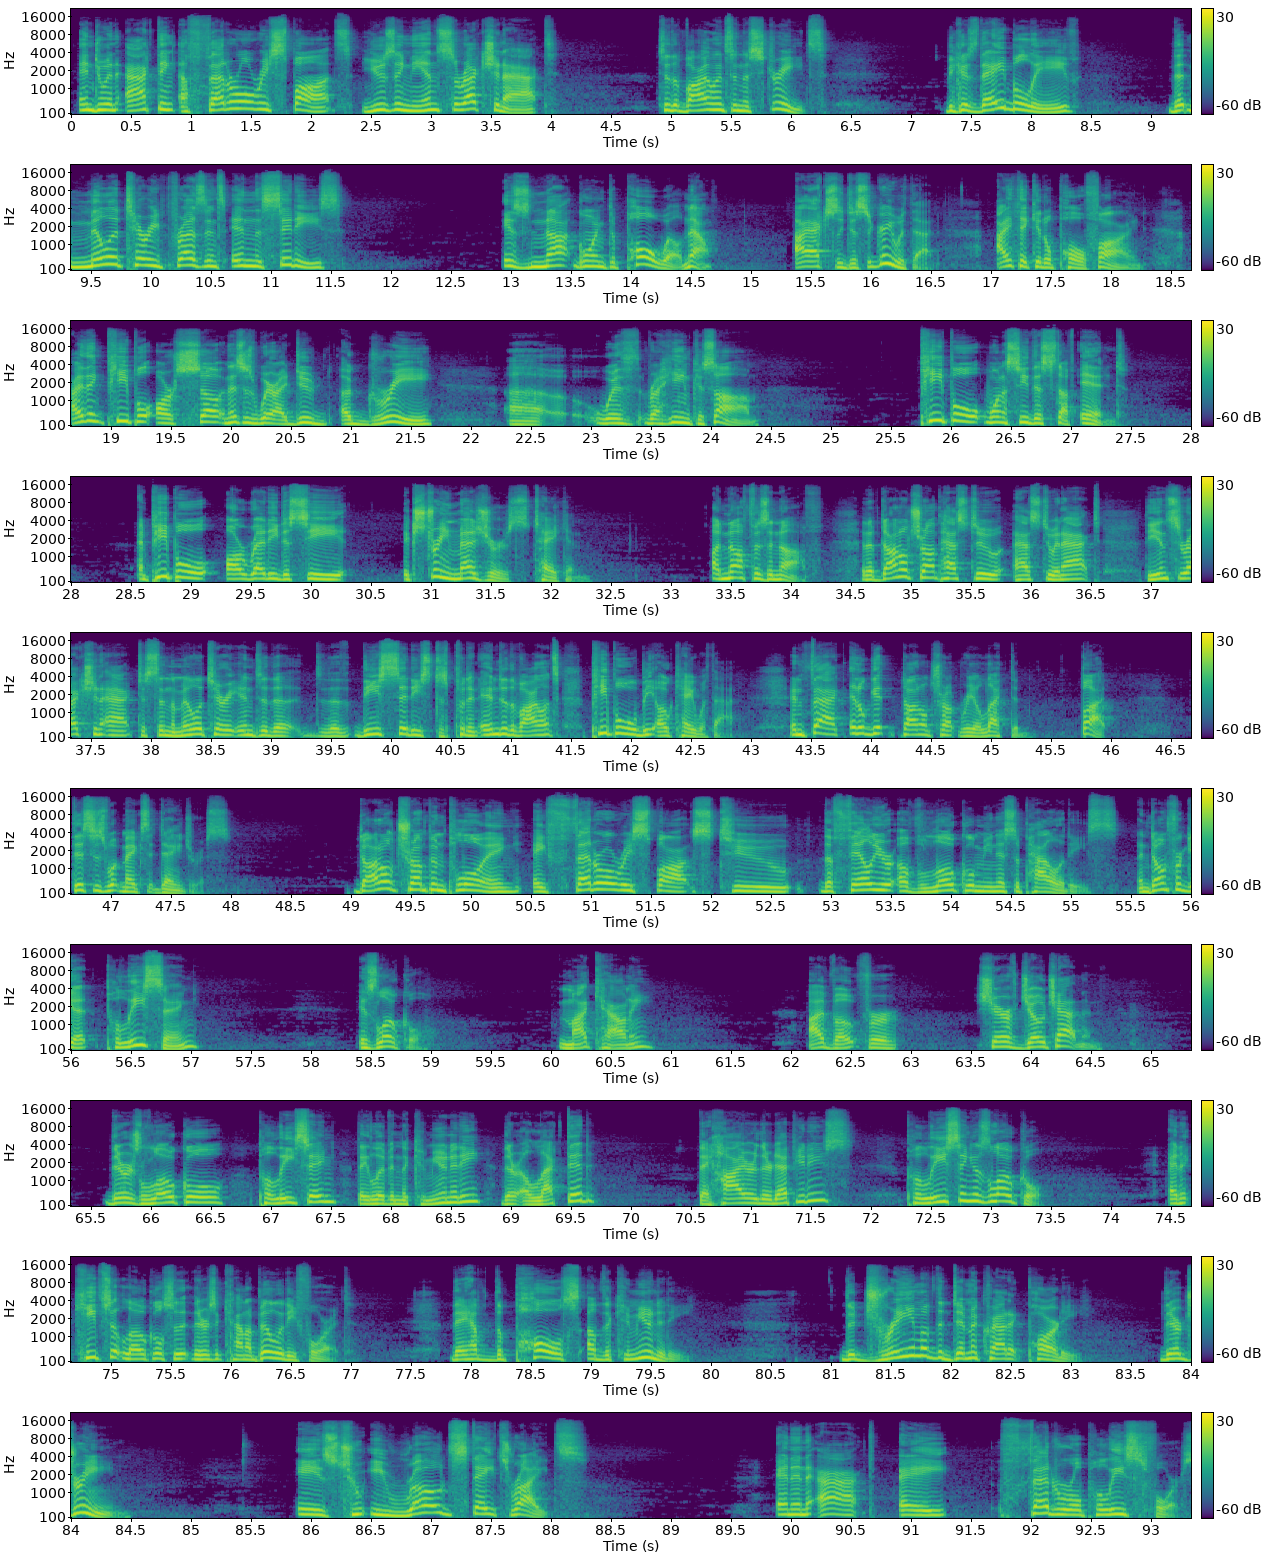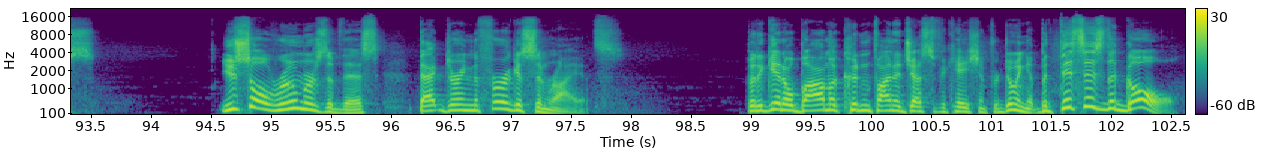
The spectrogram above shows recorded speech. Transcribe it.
into enacting a federal response using the Insurrection Act to the violence in the streets because they believe that military presence in the cities is not going to poll well. Now, I actually disagree with that. I think it'll poll fine. I think people are so, and this is where I do agree uh, with Raheem Kassam. People want to see this stuff end, and people are ready to see extreme measures taken. Enough is enough. And if Donald Trump has to has to enact the Insurrection Act to send the military into the, the these cities to put an end to the violence, people will be okay with that. In fact, it'll get Donald Trump reelected. But this is what makes it dangerous. Donald Trump employing a federal response to the failure of local municipalities. And don't forget, policing is local. My county, I vote for Sheriff Joe Chapman. There's local policing, they live in the community, they're elected, they hire their deputies. Policing is local, and it keeps it local so that there's accountability for it. They have the pulse of the community. The dream of the Democratic Party, their dream, is to erode states' rights and enact a federal police force. You saw rumors of this back during the Ferguson riots. But again, Obama couldn't find a justification for doing it. But this is the goal.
